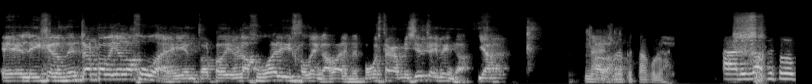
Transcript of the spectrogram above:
eh, le dijeron, entra al pabellón a jugar, y entró al pabellón a jugar y dijo, venga, vale, me pongo esta camiseta y venga, ya. Nah, es un espectáculo. Ari lo hace todo,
